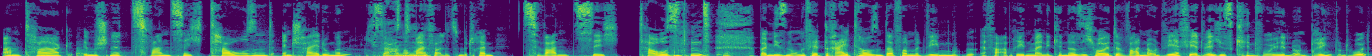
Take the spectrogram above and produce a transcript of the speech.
am Tag im Schnitt 20.000 Entscheidungen. Ich sage es nochmal für alle zum Mitschreiben. 20.000. Bei mir sind ungefähr 3.000 davon, mit wem verabreden meine Kinder sich heute wann und wer fährt welches Kind wohin und bringt und holt.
